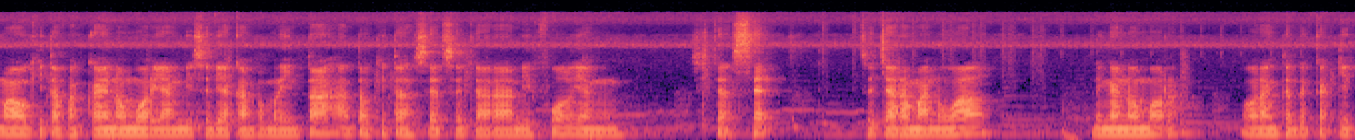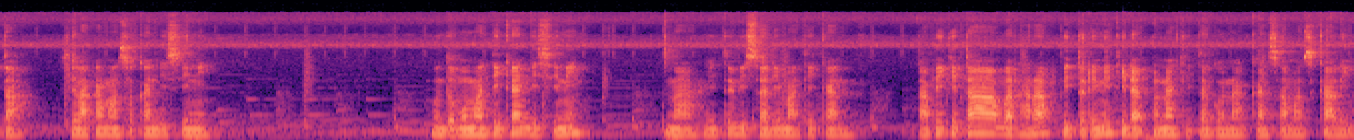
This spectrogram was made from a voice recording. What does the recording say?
Mau kita pakai nomor yang disediakan pemerintah atau kita set secara default yang set secara manual dengan nomor orang terdekat kita. Silakan masukkan di sini. Untuk mematikan di sini, nah itu bisa dimatikan. Tapi kita berharap fitur ini tidak pernah kita gunakan sama sekali.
